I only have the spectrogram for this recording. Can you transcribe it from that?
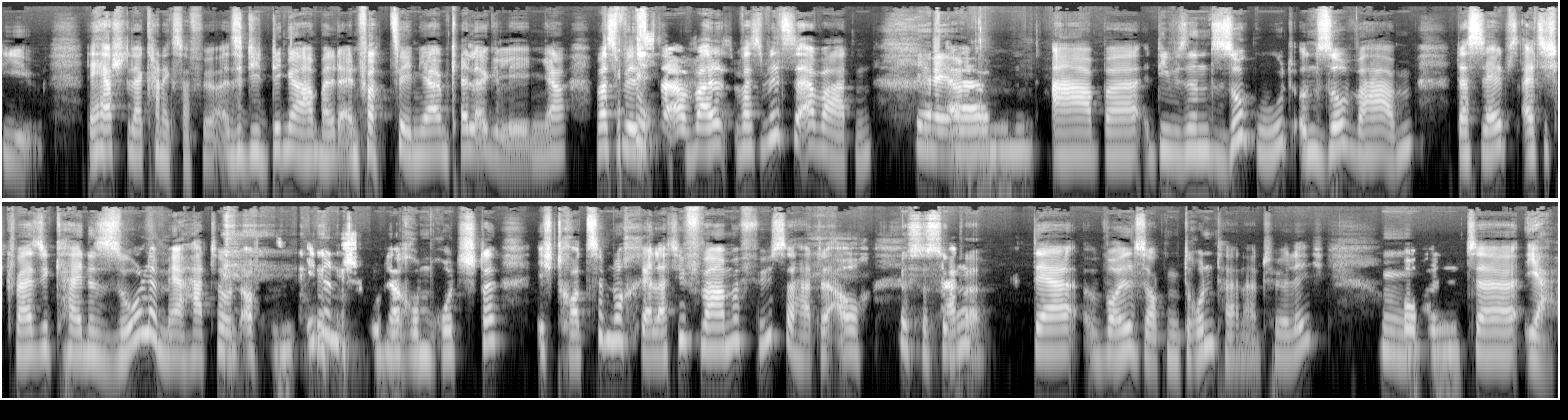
die, der Hersteller kann nichts dafür. Also die Dinger haben halt einfach zehn Jahre im Keller gelegen, ja. Was willst du, was willst du erwarten? Ja, ja. Ähm, aber die sind so gut und so warm, dass selbst als ich quasi keine Sohle mehr hatte und auf diesem Innenschuh da rumrutschte, ich trotzdem noch relativ warme Füße hatte. Auch das ist super. Der Wollsocken drunter natürlich. Hm. Und äh, ja,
